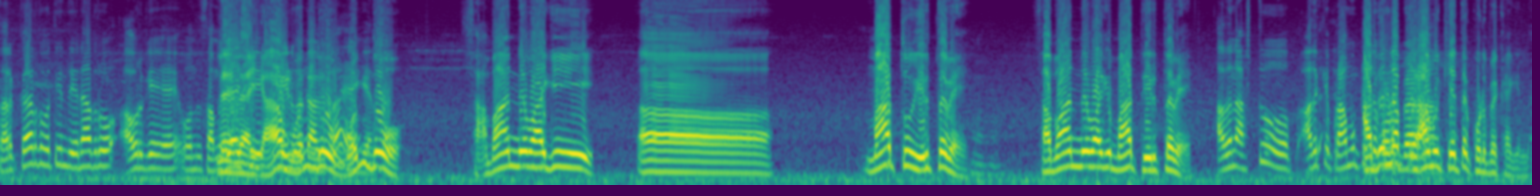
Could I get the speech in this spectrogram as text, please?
ಸರ್ಕಾರದ ವತಿಯಿಂದ ಏನಾದರೂ ಅವ್ರಿಗೆ ಒಂದು ಇಲ್ಲ, ಒಂದು ಒಂದು ಸಾಮಾನ್ಯವಾಗಿ ಆ, ಮಾತು ಇರ್ತವೆ. ಸಾಮಾನ್ಯವಾಗಿ ಮಾತು ಇರ್ತವೆ. ಅದನ್ನ ಅಷ್ಟು ಅದಕ್ಕೆ ಪ್ರಾಮುಖ್ಯತೆ. ಪ್ರಾಮುಖ್ಯತೆ ಕೊಡಬೇಕಾಗಿಲ್ಲ.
